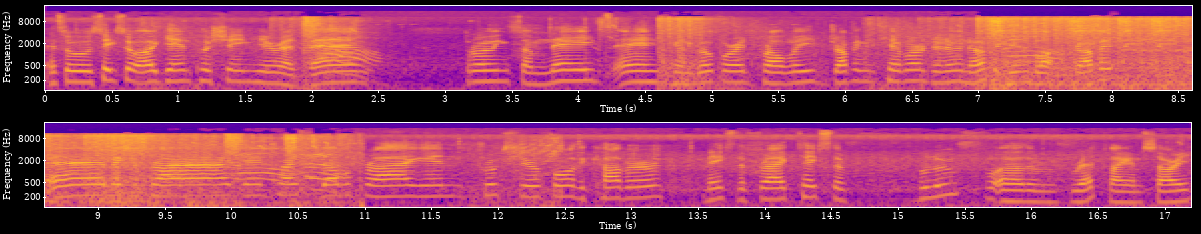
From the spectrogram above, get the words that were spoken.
And so Sexo again pushing here at Van. throwing some nades, and he's gonna go for it, probably dropping the Kevlar. Do no, no, he didn't block, drop it, and makes a frag, and tries to double frag, and Crooks here for the cover, makes the frag, takes the blue, uh, the red flag, I'm sorry,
